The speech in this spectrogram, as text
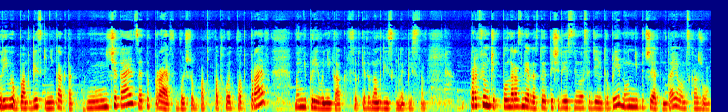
Привы по-английски никак так не читается. Это прайв больше под, подходит под прайв, но не привы никак. Все-таки это на английском написано. Парфюмчик полноразмерный стоит 1299 рублей, но он не бюджетный, да, я вам скажу.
